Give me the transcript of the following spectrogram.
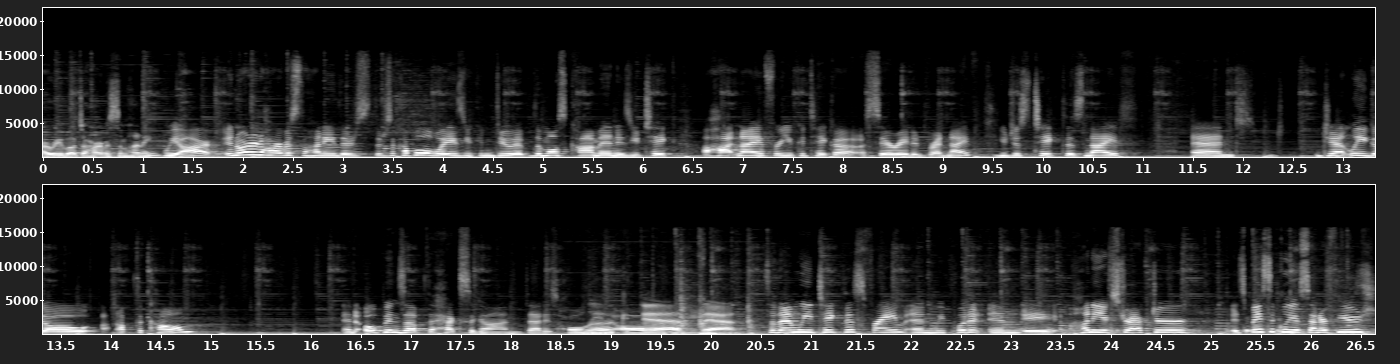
are we about to harvest some honey? We are. In order to harvest the honey, there's, there's a couple of ways you can do it. The most common is you take a hot knife or you could take a, a serrated bread knife. You just take this knife and gently go up the comb and opens up the hexagon that is holding Look all the at honey. that. So then we take this frame and we put it in a honey extractor. It's basically a centrifuge.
